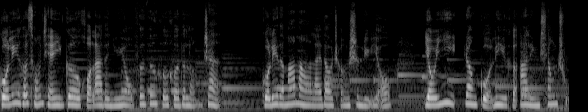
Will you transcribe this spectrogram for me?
果粒和从前一个火辣的女友分分合合的冷战。果粒的妈妈来到城市旅游，有意让果粒和阿玲相处，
